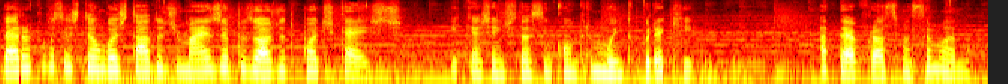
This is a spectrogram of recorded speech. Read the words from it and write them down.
Espero que vocês tenham gostado de mais um episódio do podcast e que a gente ainda se encontre muito por aqui. Até a próxima semana!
